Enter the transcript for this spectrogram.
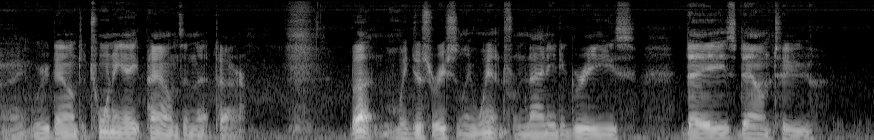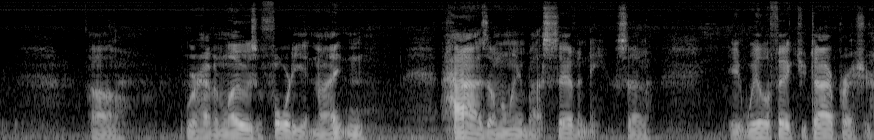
All right, we're down to 28 pounds in that tire. But we just recently went from 90 degrees days down to, uh, we're having lows of 40 at night and highs only about 70. So it will affect your tire pressure.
